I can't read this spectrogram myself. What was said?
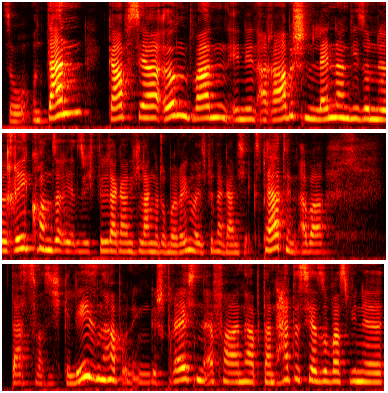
So, und dann gab es ja irgendwann in den arabischen Ländern wie so eine Rekonservation, also ich will da gar nicht lange drüber reden, weil ich bin da gar nicht Expertin, aber das, was ich gelesen habe und in Gesprächen erfahren habe, dann hat es ja sowas wie eine,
